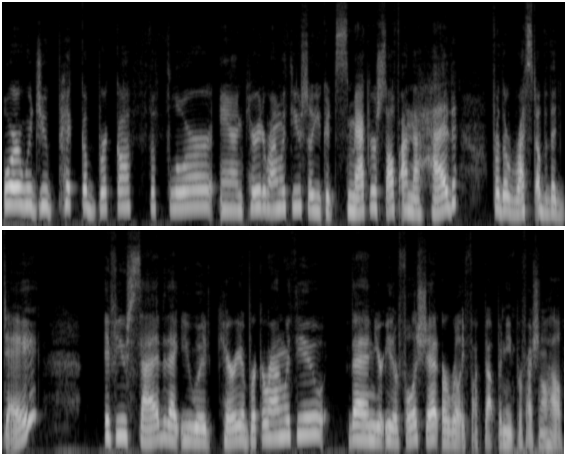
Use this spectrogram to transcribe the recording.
Or would you pick a brick off the floor and carry it around with you so you could smack yourself on the head for the rest of the day? If you said that you would carry a brick around with you, then you're either full of shit or really fucked up and need professional help.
